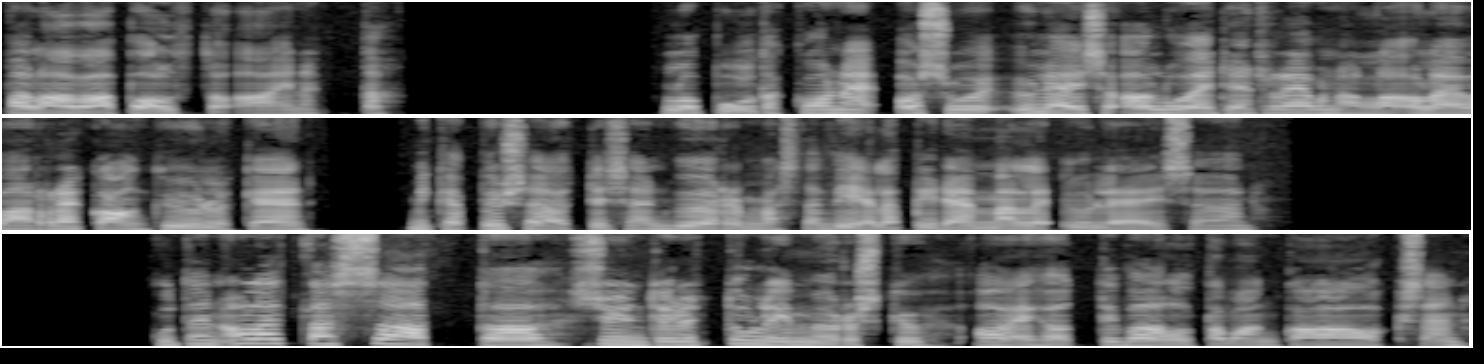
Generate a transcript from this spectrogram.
palavaa polttoainetta. Lopulta kone osui yleisöalueiden reunalla olevan rekan kylkeen, mikä pysäytti sen vyörymästä vielä pidemmälle yleisöön. Kuten olettaa saattaa, syntynyt tulimyrsky aiheutti valtavan kaauksen.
